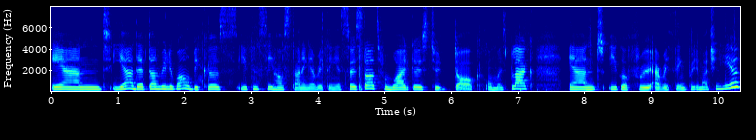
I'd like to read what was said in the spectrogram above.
And yeah, they've done really well because you can see how stunning everything is. So it starts from white, goes to dark, almost black, and you go through everything pretty much in here.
